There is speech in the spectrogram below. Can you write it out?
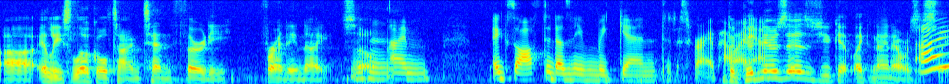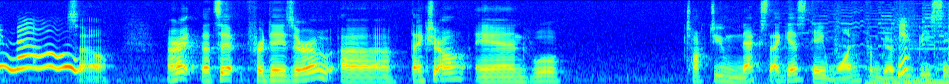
uh, at least local time 10:30 Friday night. So mm, I'm exhausted. Doesn't even begin to describe how the good news is you get like nine hours of sleep. I know. So, all right, that's it for day zero. Uh, thanks, y'all, and we'll talk to you next. I guess day one from WBC.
